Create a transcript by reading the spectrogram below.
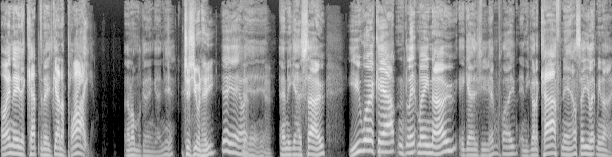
I need a captain who's going to play. And I'm looking at him going, yeah, Just you and he? yeah, yeah, oh, Yeah, yeah, yeah, yeah. And he goes, so you work out and let me know. He goes, you haven't played and you got a calf now, so you let me know.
